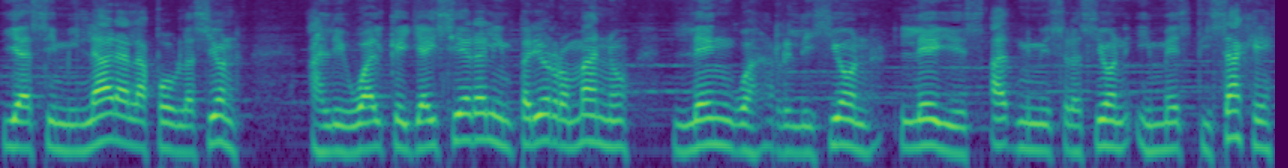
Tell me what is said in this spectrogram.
y asimilar a la población, al igual que ya hiciera el imperio romano, lengua, religión, leyes, administración y mestizaje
